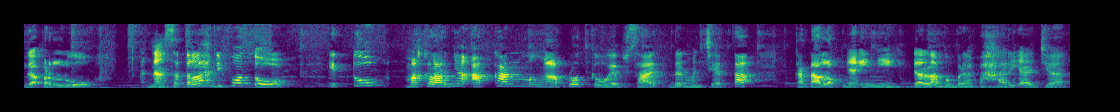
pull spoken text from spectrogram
nggak perlu. Nah setelah difoto itu maklarnya akan mengupload ke website dan mencetak katalognya ini dalam beberapa hari aja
